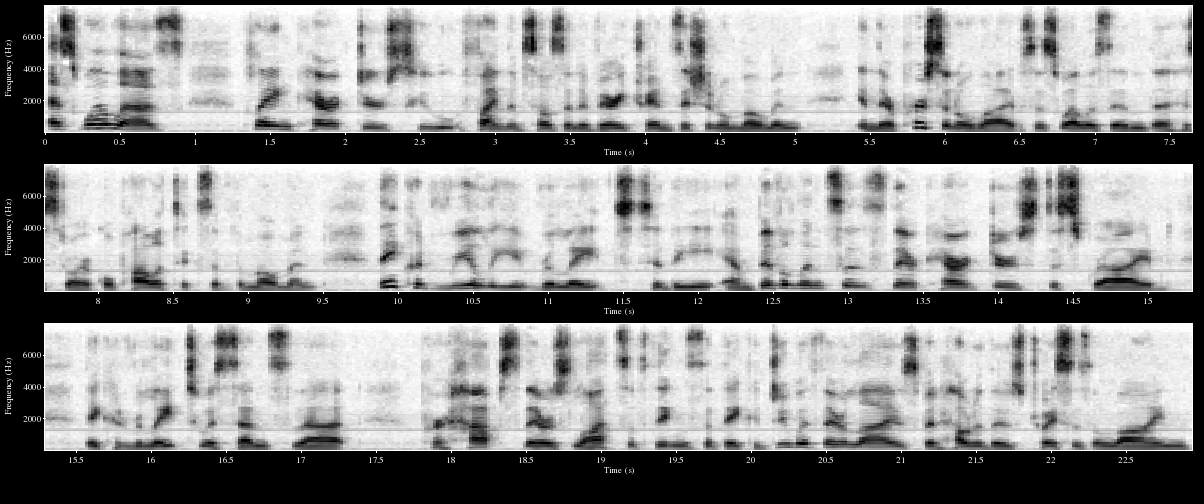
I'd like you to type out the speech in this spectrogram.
as well as playing characters who find themselves in a very transitional moment in their personal lives as well as in the historical politics of the moment, they could really relate to the ambivalences their characters described. They could relate to a sense that perhaps there's lots of things that they could do with their lives, but how do those choices align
